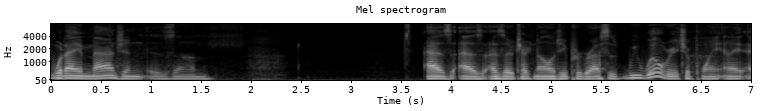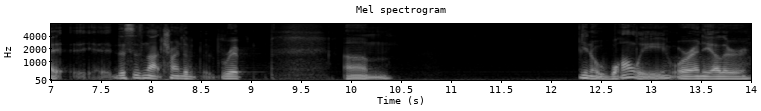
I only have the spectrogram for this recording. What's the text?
what I imagine is um, as as as our technology progresses, we will reach a point, and I, I this is not trying to rip, um, you know, WALL-E or any other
